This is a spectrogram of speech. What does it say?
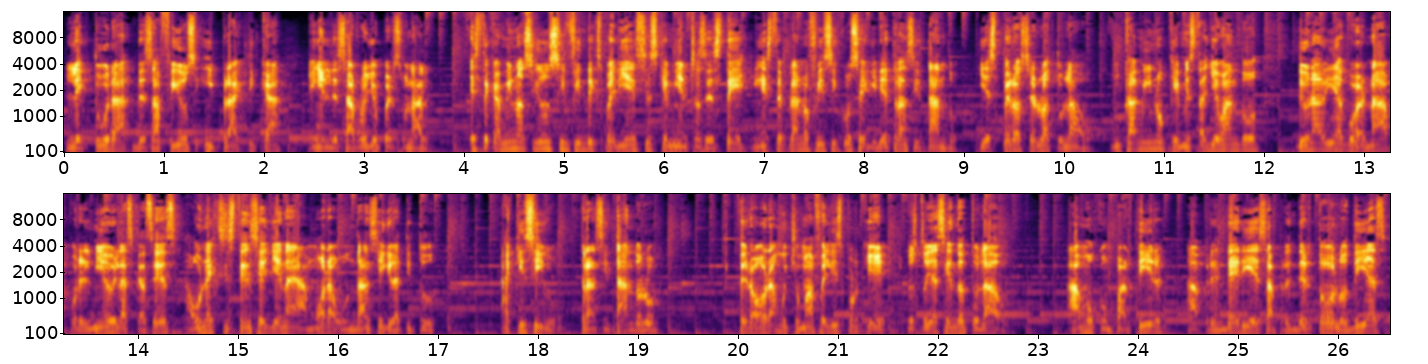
lectura, desafíos y práctica en el desarrollo personal. Este camino ha sido un sinfín de experiencias que mientras esté en este plano físico seguiré transitando y espero hacerlo a tu lado. Un camino que me está llevando de una vida gobernada por el miedo y la escasez a una existencia llena de amor, abundancia y gratitud. Aquí sigo, transitándolo, pero ahora mucho más feliz porque lo estoy haciendo a tu lado Amo compartir, aprender y desaprender todos los días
